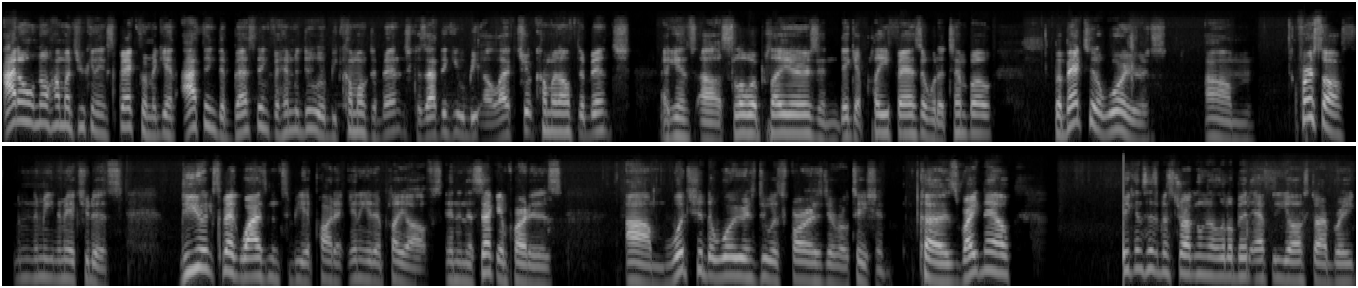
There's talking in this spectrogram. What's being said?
I don't know how much you can expect from him. Again, I think the best thing for him to do would be come off the bench because I think he would be electric coming off the bench against uh, slower players and they can play faster with a tempo. But back to the Warriors. Um, first off, let me let me ask you this: Do you expect Wiseman to be a part of any of their playoffs? And then the second part is, um, what should the Warriors do as far as their rotation? Because right now, Wiggins has been struggling a little bit after the All Star break.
